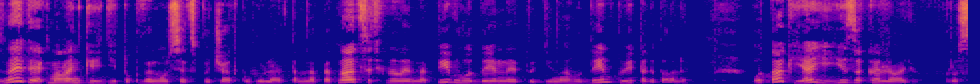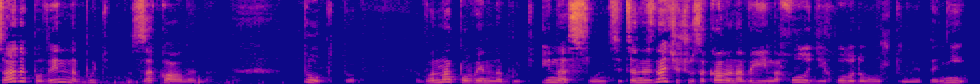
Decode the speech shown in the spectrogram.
Знаєте, як маленьких діток виносять спочатку гуляти там на 15 хвилин, на півгодини, тоді на годинку і так далі. Отак я її закаляю. Розсада повинна бути закалена. Тобто, вона повинна бути і на сонці. Це не значить, що закалена ви її на холоді і холодом муштруєте. Ні.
